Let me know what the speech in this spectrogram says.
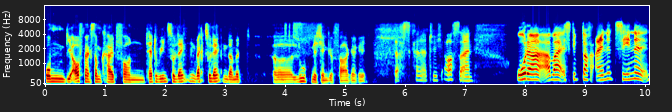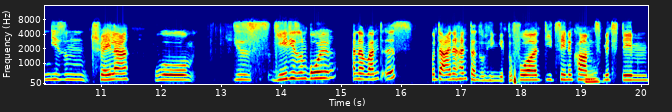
um die Aufmerksamkeit von Tatooine zu lenken, wegzulenken, damit äh, Luke nicht in Gefahr gerät. Das kann natürlich auch sein. Oder aber es gibt doch eine Szene in diesem Trailer, wo dieses Jedi-Symbol an der Wand ist und da eine Hand dann so hingeht, bevor die Szene kommt Mhm. mit dem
